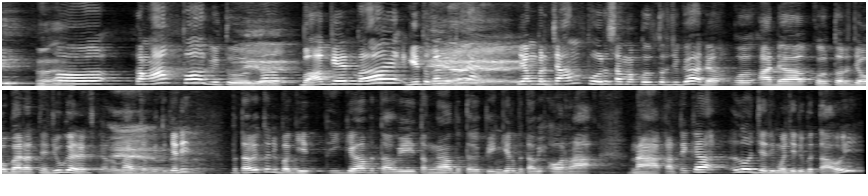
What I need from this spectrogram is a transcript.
eh lang apa gitu, Ntar bagian baik gitu kan Iya, itu yang iya, iya. yang bercampur sama kultur juga ada ada kultur Jawa Baratnya juga dan segala Iya, macam gitu. Jadi Betawi itu dibagi tiga, Betawi tengah, Betawi pinggir, Betawi ora. Nah, ketika lo jadi mau jadi Betawi,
